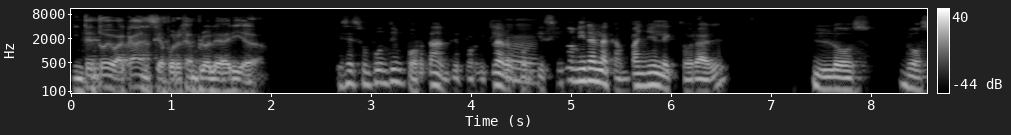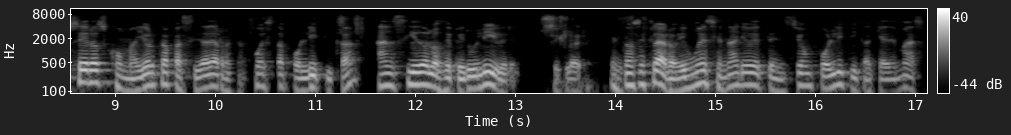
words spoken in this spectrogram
intento de vacancia, por ejemplo, le daría. Ese es un punto importante, porque claro, mm. porque si uno mira la campaña electoral, los voceros con mayor capacidad de respuesta política han sido los de Perú Libre. Sí, claro. Entonces, claro, en un escenario de tensión política que además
